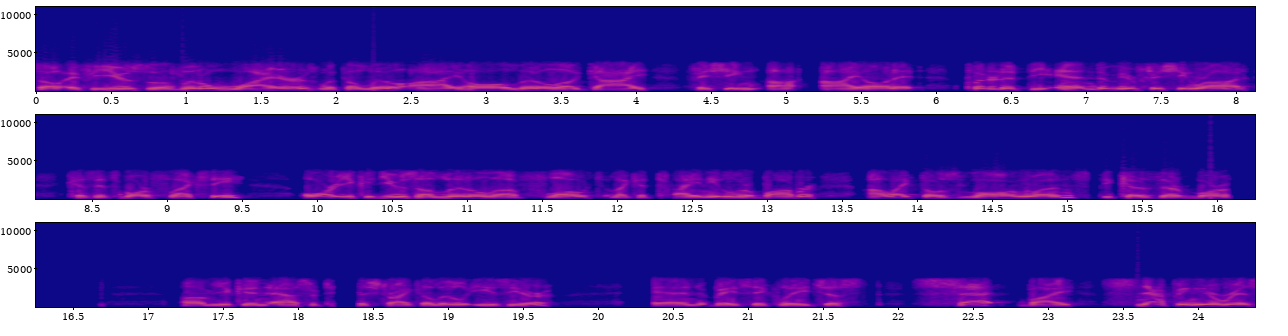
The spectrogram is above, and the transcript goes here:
So if you use those little wires with a little eye hole, little uh, guy fishing uh, eye on it, put it at the end of your fishing rod because it's more flexy or you could use a little uh, float, like a tiny little bobber. I like those long ones because they're more. Um, you can ascertain the strike a little easier, and basically just set by snapping your wrist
